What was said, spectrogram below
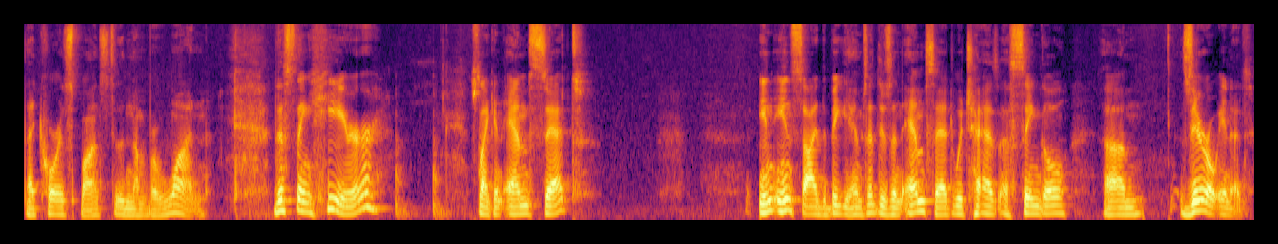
that corresponds to the number 1. This thing here is like an M set in, inside the big M set, there's an M set which has a single um, zero in it.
